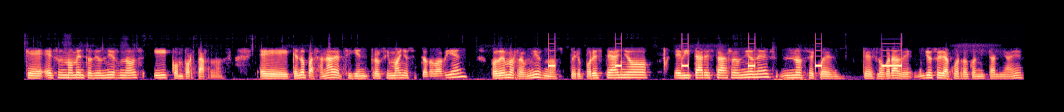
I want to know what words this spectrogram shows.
que es un momento de unirnos y comportarnos. Eh, que no pasa nada, el siguiente próximo año, si todo va bien, podemos reunirnos, pero por este año evitar estas reuniones no sé qué es lo grave. Yo estoy de acuerdo con Italia, ¿eh?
